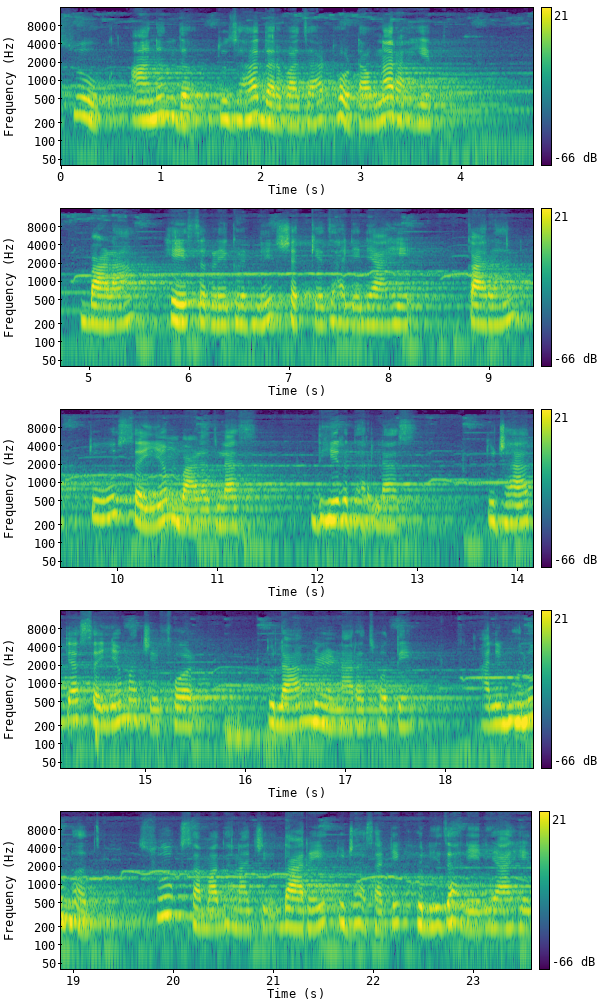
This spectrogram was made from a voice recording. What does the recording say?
सुख आनंद तुझा दरवाजा ठोठावणार आहेत बाळा हे सगळे घडणे शक्य झालेले आहे. कारण तू संयम बाळगलास धीर धरलास. तुझ्या त्या संयमाचे फळ तुला मिळणारच होते. आणि म्हणूनच सुख समाधानाची दारे तुझ्यासाठी खुली झालेली आहेत.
